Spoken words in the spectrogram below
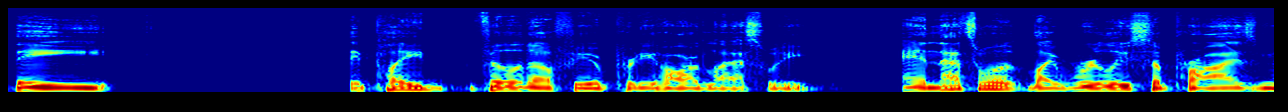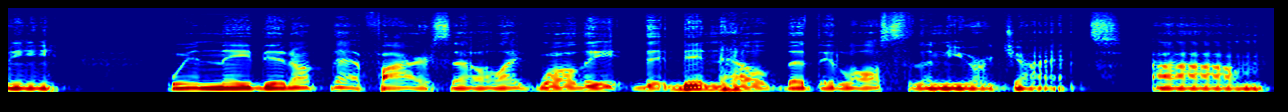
they they played Philadelphia pretty hard last week, and that's what like really surprised me when they did that fire sale. Like, well, they it didn't help that they lost to the New York Giants. Um,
